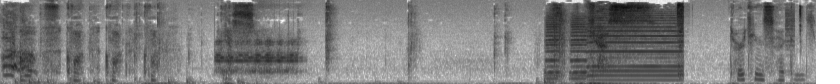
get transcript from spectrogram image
Oh, come on, come on, come on. Yes. Yes. 13 seconds.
